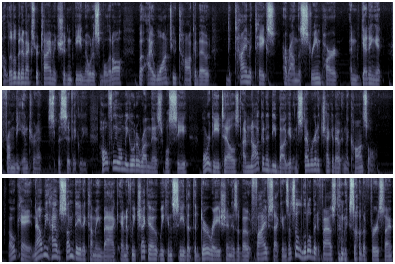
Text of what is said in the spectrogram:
a little bit of extra time. It shouldn't be noticeable at all, but I want to talk about the time it takes around the stream part and getting it from the internet specifically. Hopefully when we go to run this, we'll see more details. I'm not going to debug it. Instead, we're going to check it out in the console. Okay, now we have some data coming back, and if we check out, we can see that the duration is about 5 seconds. That's a little bit faster than we saw the first time.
